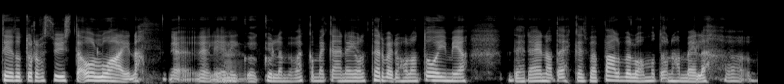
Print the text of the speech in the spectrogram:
tietoturvasyistä ollut aina. Eli, mm. eli kyllä me, vaikka mekään ei ole terveydenhuollon toimia, me tehdään ennaltaehkäisevää palvelua, mutta onhan meillä äh,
